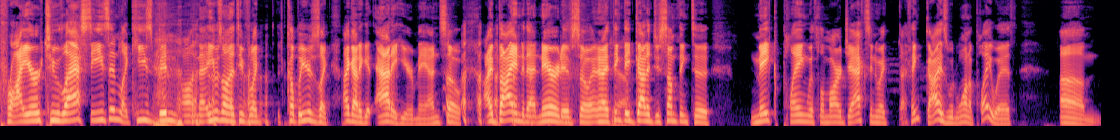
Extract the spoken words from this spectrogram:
prior to last season. Like he's been on that. He was on that team for like a couple of years. It's like I got to get out of here, man. So I buy into that narrative. So and I think Yeah. they've got to do something to make playing with Lamar Jackson, who I, I think guys would want to play with. Um,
